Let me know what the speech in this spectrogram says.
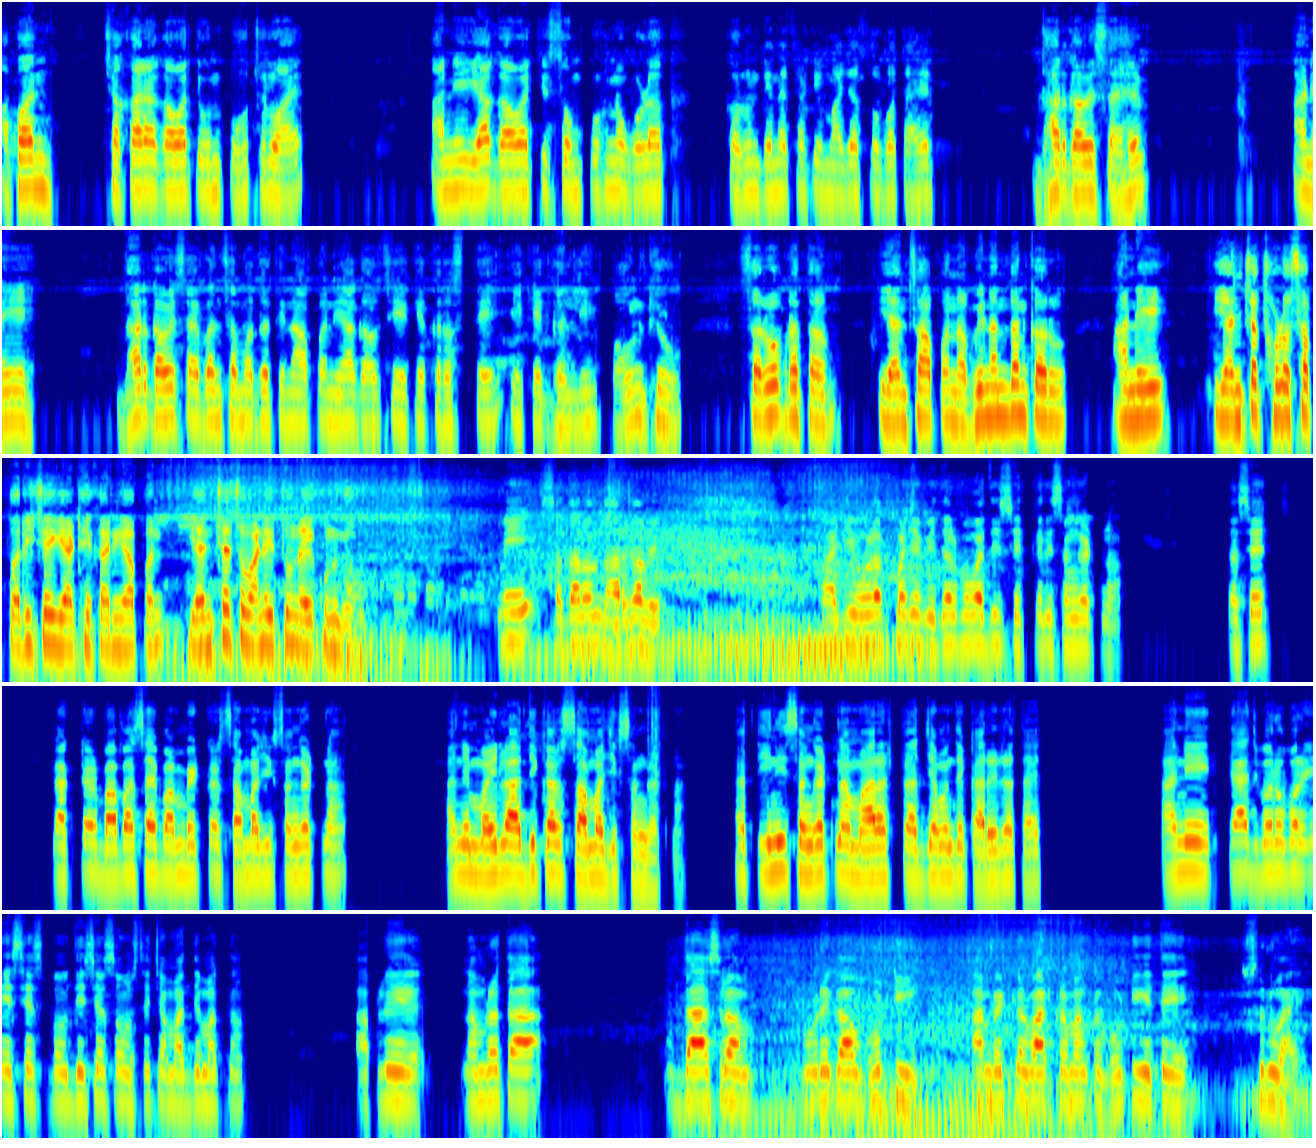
आपण चकारा गावात येऊन पोहोचलो आहे. आणि या गावाची संपूर्ण ओळख करून देण्यासाठी माझ्यासोबत आहेत धारगावे साहेब. आणि धारगावे साहेबांच्या मदतीनं आपण या गावचे एक एक रस्ते एक एक गल्ली पाहून घेऊ. सर्वप्रथम यांचं आपण अभिनंदन करू आणि यांचा थोडासा परिचय या ठिकाणी आपण यांच्याच वाणीतून ऐकून घेऊ. मी सदानंद धारगावे. माझी ओळख म्हणजे विदर्भवादी शेतकरी संघटना. तसेच डॉक्टर बाबासाहेब आंबेडकर सामाजिक संघटना आणि महिला अधिकार सामाजिक संघटना. ह्या तिन्ही संघटना महाराष्ट्र राज्यामध्ये कार्यरत आहेत. आणि त्याचबरोबर एस एस बौद्धिश संस्थेच्या माध्यमातून आपले नम्रता वृद्धाश्रम गोरेगाव घोटी आंबेडकर वार्ड क्रमांक घोटी येथे सुरू आहे.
